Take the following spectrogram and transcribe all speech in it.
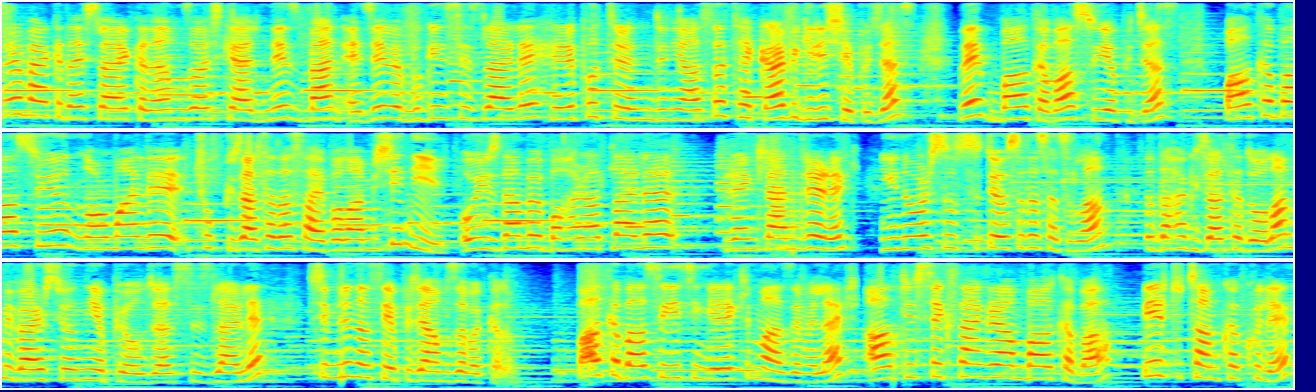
Merhaba arkadaşlar, kanalımıza hoş geldiniz. Ben Ece ve bugün sizlerle Harry Potter'ın dünyasına tekrar bir giriş yapacağız ve bal kabağı suyu yapacağız. Bal kabağı suyu normalde çok güzel tada sahip olan bir şey değil. O yüzden böyle baharatlarla renklendirerek Universal Studios'ta da satılan daha güzel tadı olan bir versiyonunu yapıyor olacağız sizlerle. Şimdi nasıl yapacağımıza bakalım. Bal kabağı suyu için gerekli malzemeler 680 gram bal kabağı, 1 tutam kakule,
